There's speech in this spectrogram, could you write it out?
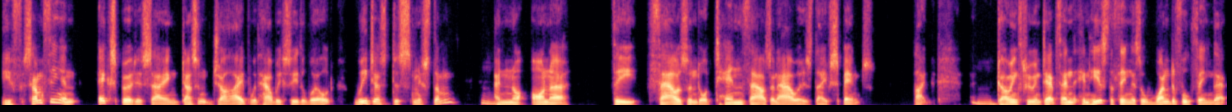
if something an expert is saying doesn't jibe with how we see the world, we just dismiss them mm. and not honor the thousand or 10,000 hours they've spent like. Going through in depth. And, and here's the thing there's a wonderful thing that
